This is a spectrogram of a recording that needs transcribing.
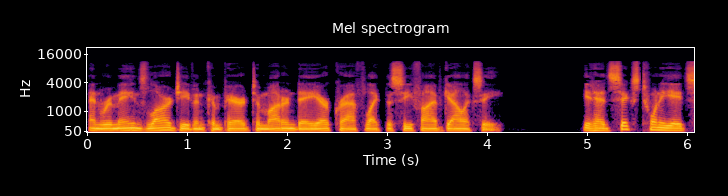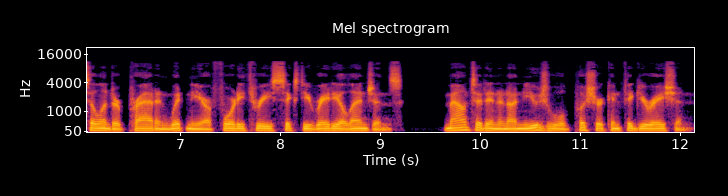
and remains large even compared to modern-day aircraft like the C-5 Galaxy. It had six 28-cylinder Pratt & Whitney R4360 radial engines, mounted in an unusual pusher configuration.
